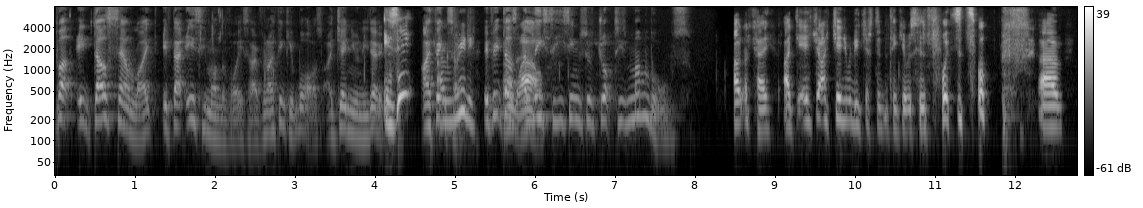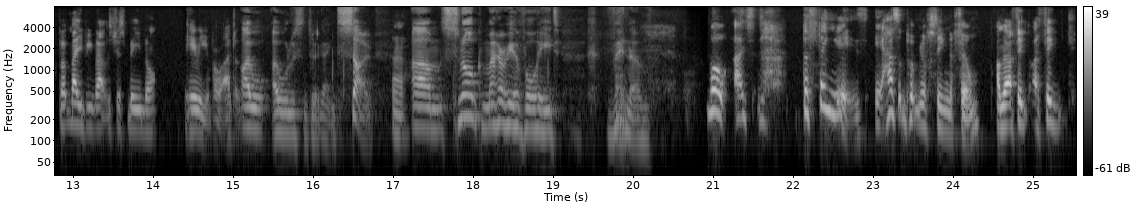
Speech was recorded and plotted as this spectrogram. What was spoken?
But it does sound like if that is him on the voiceover, and I think it was, I genuinely do. Is it? I think I so. really- If it does, Oh, wow. at least he seems to have dropped his mumbles. Oh, okay, I, I genuinely just didn't think it was his voice at all. Um, but maybe that was just me not hearing it. Properly. I don't. I will. I will listen to it again. So, um, Snog, marry, avoid, Venom. Well, I, the thing is, it hasn't put me off seeing the film. I mean, I think, I think,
